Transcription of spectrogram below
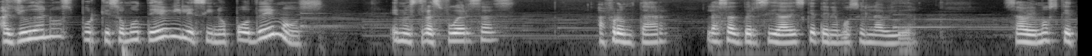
ayúdanos porque somos débiles y no podemos en nuestras fuerzas afrontar las adversidades que tenemos en la vida. Sabemos que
